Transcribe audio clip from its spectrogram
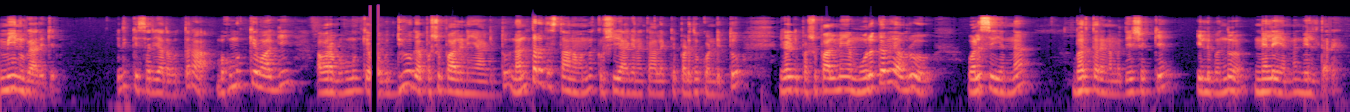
ಮೀನುಗಾರಿಕೆ. ಇದಕ್ಕೆ ಸರಿಯಾದ ಉತ್ತರ, ಬಹುಮುಖ್ಯವಾಗಿ ಅವರ ಬಹುಮುಖ್ಯ ಉದ್ಯೋಗ ಪಶುಪಾಲನೆಯಾಗಿತ್ತು. ನಂತರದ ಸ್ಥಾನವನ್ನು ಕೃಷಿಯಾಗಿನ ಕಾಲಕ್ಕೆ ಪಡೆದುಕೊಂಡಿತ್ತು. ಹೀಗಾಗಿ ಪಶುಪಾಲನೆಯ ಮೂಲಕವೇ ಅವರು ವಲಸೆಯನ್ನು ಬರ್ತಾರೆ ನಮ್ಮ ದೇಶಕ್ಕೆ. ಇಲ್ಲಿ ಬಂದು ನೆಲೆಯನ್ನು ನಿಲ್ತಾರೆ.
